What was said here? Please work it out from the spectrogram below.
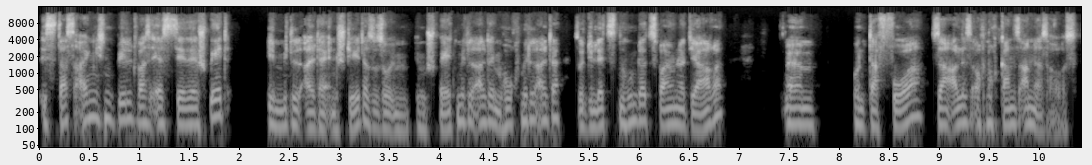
ist das eigentlich ein Bild, was erst sehr, sehr spät im Mittelalter entsteht, also so im, im Spätmittelalter, im Hochmittelalter, so die letzten 100, 200 Jahre. Ähm, und davor sah alles auch noch ganz anders aus.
